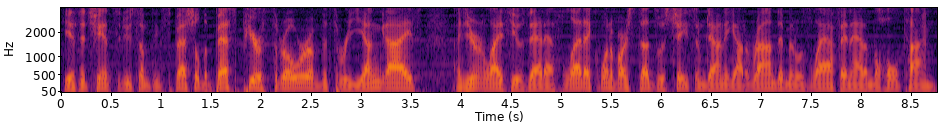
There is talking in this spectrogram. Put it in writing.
He has a chance to do something special. The best pure thrower of the three young guys. I didn't realize he was that athletic. One of our studs was chasing him down. He got around him and was laughing at him the whole time.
